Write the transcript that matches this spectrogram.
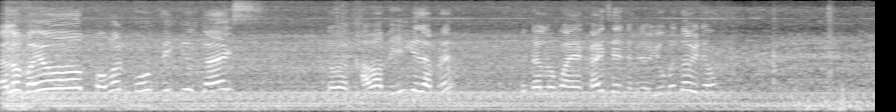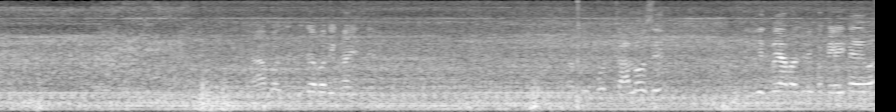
હેલો ભાઈઓ, પવન બહુ થઈ ગયો ગાઈસ તો ખાવા બેસી ગયા આપણે. બધા લોકો અહીંયા ખાય છે, તમને વ્યૂ બતાવી દઉં. આ બાજુ બીજા બધી ખાય છે. બહુ ચાલો છે. દિલીપભાઈ આ બાજુ કંઈક લઈને આવ્યા.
